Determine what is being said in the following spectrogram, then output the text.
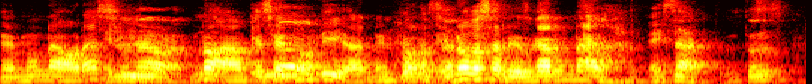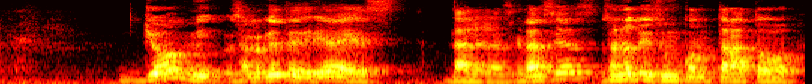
En una hora En sí. una hora. No, aunque sea en un día, no No, importa. o sea- Y no vas a arriesgar nada. Exacto. Entonces, yo, mi- o sea, lo que yo te diría es, dale las gracias. O sea, no tienes un contrato,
